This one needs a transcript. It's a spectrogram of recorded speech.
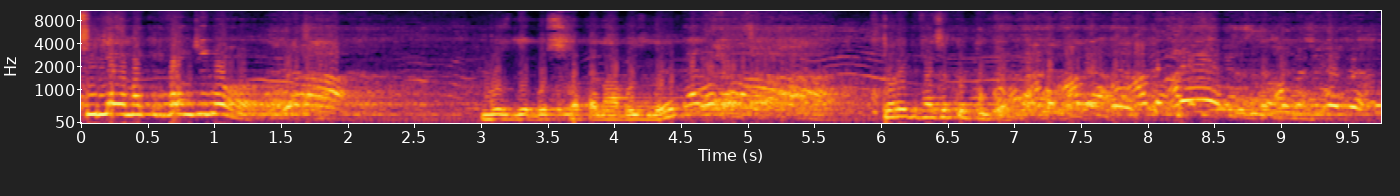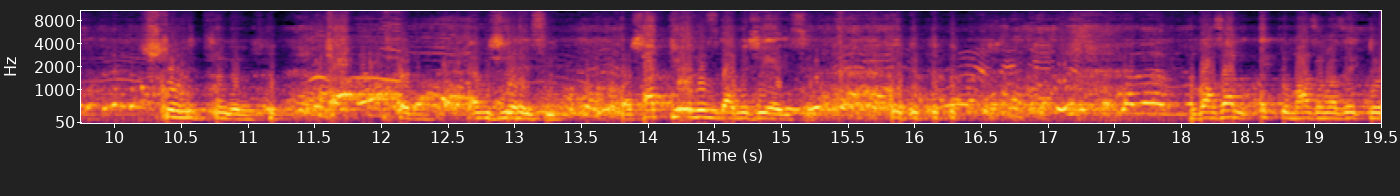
সিলাই মার্কেট পৌঁছব বুঝলে, বুঝতে না বুঝলে? তোরা এটি ফাইসে কর। শহীদ আমি শিখাইছি। সাক্ষী আমি শিখাইছি। বাজান, একটু মাঝে মাঝে একটু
